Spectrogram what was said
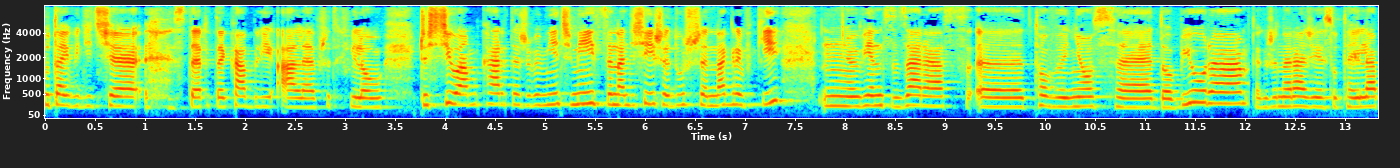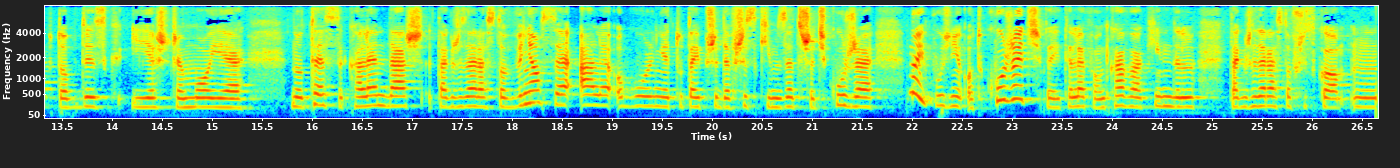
Tutaj widzicie stertę kabli, ale przed chwilą czyściłam kartę, żeby mieć miejsce na dzisiejsze dłuższe nagrywki, mm, więc zaraz e, to wyniosę do biura. Także na razie jest tutaj laptop, dysk i jeszcze moje notesy, kalendarz, także zaraz to wyniosę, ale ogólnie tutaj przede wszystkim zetrzeć kurze, no i później odkurzyć. Tutaj telefon, kawa, Kindle, także zaraz to wszystko mm,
